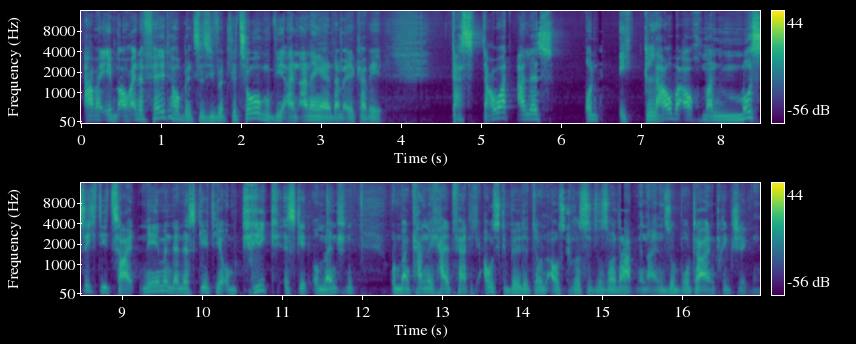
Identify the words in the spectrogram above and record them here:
aber eben auch eine Feldhaubitze. Sie wird gezogen wie ein Anhänger hinterm LKW. Das dauert alles und ich glaube auch, man muss sich die Zeit nehmen, denn es geht hier um Krieg, es geht um Menschen. Und man kann nicht halbfertig ausgebildete und ausgerüstete Soldaten in einen so brutalen Krieg schicken.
